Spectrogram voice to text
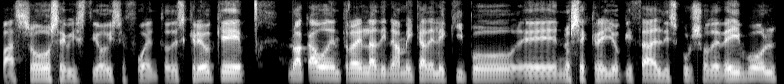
pasó, se vistió y se fue. Entonces creo que no acabo de entrar en la dinámica del equipo, eh, no se creyó quizá el discurso de Dable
